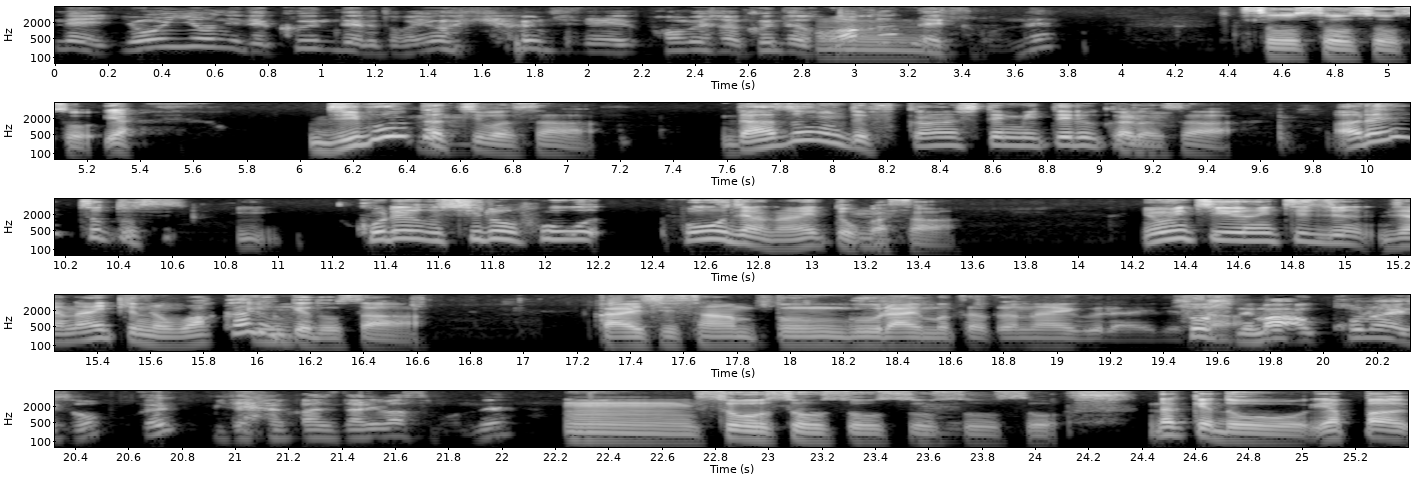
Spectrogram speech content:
ね、442で組んでるとか、442でフォーメーション組んでるとか分かんないですもんね。そうそうそうそう。いや、自分たちはさ、 DAZN で俯瞰して見てるからさ、あれ？ちょっとこれ後ろ4、4じゃないとかさ、4141じゃじゃないっていうのは分かるけどさ、開始3分ぐらいも経たないぐらいでさ。そうですね、まあ来ないぞ、え？みたいな感じになりますもんね。うん、そうそうそうそうそうそう。だけど、やっぱ、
